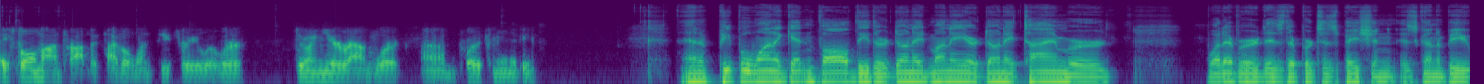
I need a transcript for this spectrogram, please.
a full nonprofit 501c3 where we're doing year-round work um, for the community. And if people want to get involved, either donate money or donate time or whatever it is their participation is going to be,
